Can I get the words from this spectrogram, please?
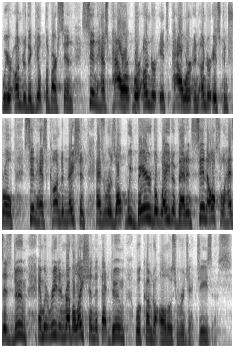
We are under the guilt of our sin. Sin has power. We're under its power and under its control. Sin has condemnation. As a result, we bear the weight of that. And sin also has its doom. And we read in Revelation that that doom will come to all those who reject Jesus.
